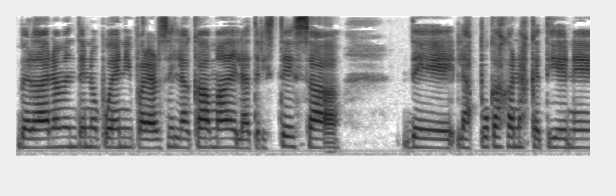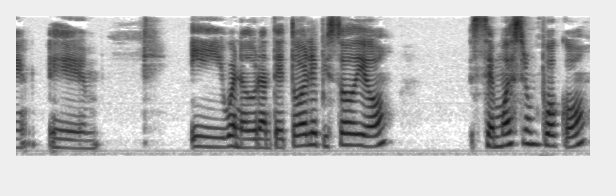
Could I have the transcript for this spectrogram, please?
verdaderamente no puede ni pararse en la cama de la tristeza, de las pocas ganas que tiene. Eh, y bueno, durante todo el episodio se muestra un poco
